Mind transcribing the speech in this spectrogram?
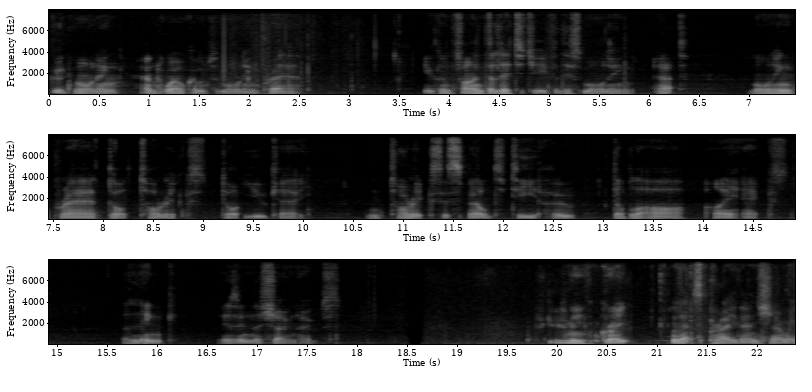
Good morning and welcome to morning prayer. You can find the liturgy for this morning at morningprayer.torrix.uk and Torrix is spelled T O R R I X. The link is in the show notes. Excuse me. Great. Let's pray then, shall we?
